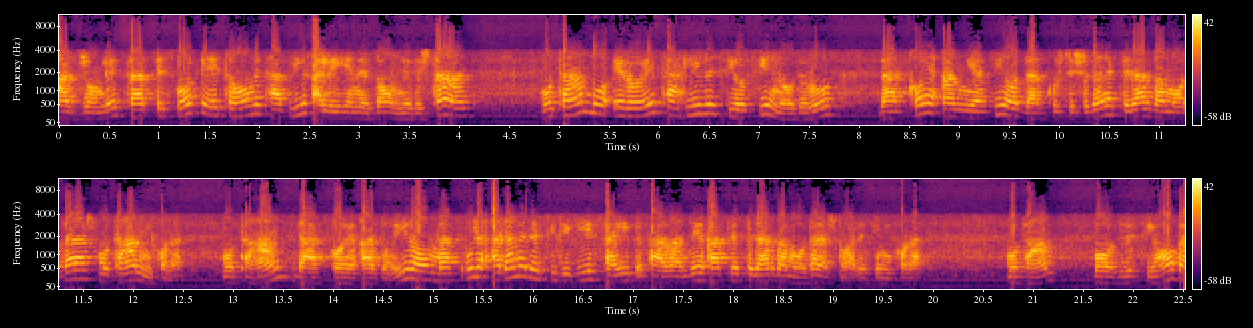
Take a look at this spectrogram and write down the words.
از جمله در اثبات اتهام تبلیغ علیه نظام نوشتند متهم با ارائه تحلیل سیاسی نادرست دستگاه امنیتی را در کشته شدن پدر و مادرش متهم می کند متهم دستگاه قضایی را مسئول عدم رسیدگی صحیح به پرونده قتل پدر و مادرش معرفی می کند متهم بازرسی ها و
